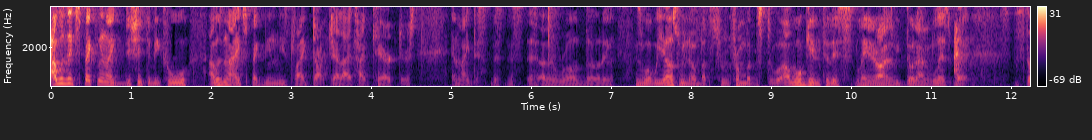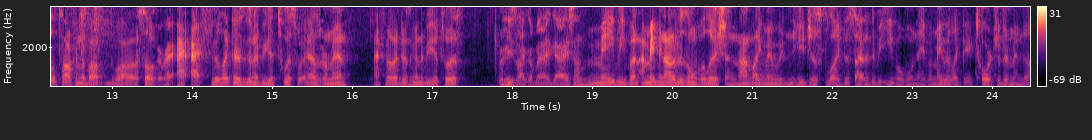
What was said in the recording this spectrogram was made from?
I was expecting like the shit to be cool. I was not expecting these like Dark Jedi type characters and like this this this, this other world building. This is what we else we know about from, from what the well, we'll get into this later on as we go down the list. But S- still talking about about Ahsoka, right? I, I feel like there's gonna be a twist with Ezra, man. I feel like there's gonna be a twist. Or he's like a bad guy or something. Maybe, but uh, maybe not of his own volition. Not like maybe he just like decided to be evil one day, but maybe like they tortured him into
